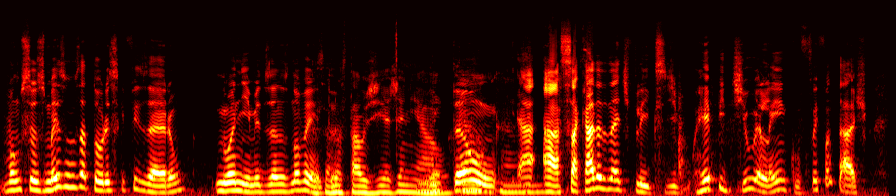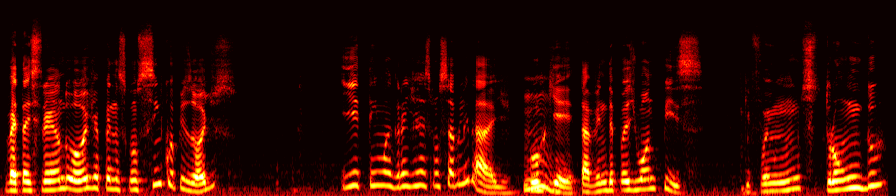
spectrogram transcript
vão ser os mesmos atores que fizeram no anime dos anos 90. Essa nostalgia é genial. Então, a, a sacada da Netflix de repetir o elenco foi fantástico. Vai estar estreando hoje apenas com cinco episódios. E tem uma grande responsabilidade. Hum. Por quê? Tá vindo depois de One Piece, que foi um estrondo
